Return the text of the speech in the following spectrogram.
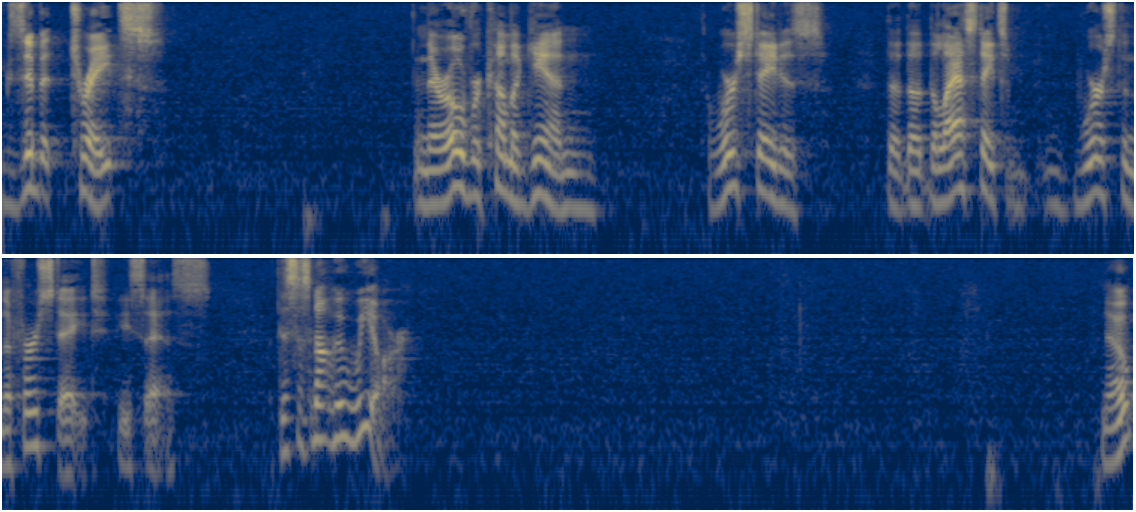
exhibit traits and they're overcome again, the worst state is the, the, the last state's worse than the first state, he says. This is not who we are. No.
